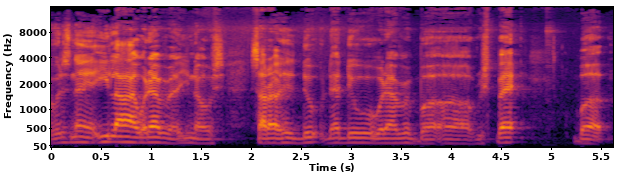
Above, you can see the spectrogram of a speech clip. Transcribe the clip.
what's his name, Eli, whatever. You know, shout out his dude, that dude, whatever. But uh, respect. But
